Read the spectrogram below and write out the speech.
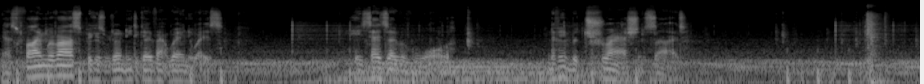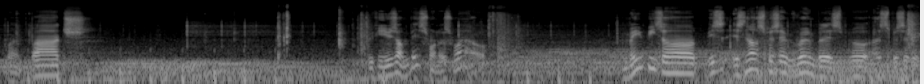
That's fine with us, because we don't need to go that way anyways. His head's over the wall. Nothing but trash inside. Won't budge. We can use on this one as well. Maybe these are... It's, it's not a specific room, but it's a specific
